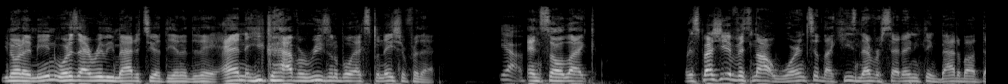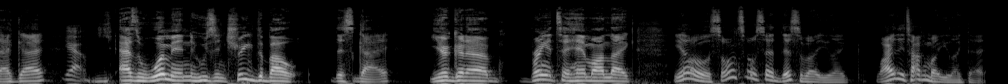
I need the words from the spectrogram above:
You know what I mean? What does that really matter to you at the end of the day? And he could have a reasonable explanation for that. Yeah. And so, like, especially if it's not warranted, like, he's never said anything bad about that guy. Yeah. As a woman who's intrigued about this guy, you're gonna bring it to him on, like, yo, so and so said this about you. Like, why are they talking about you like that?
